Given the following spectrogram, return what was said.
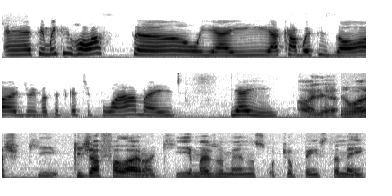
É, tem muita enrolação, e aí acaba o episódio e você fica tipo, ah, mas. E aí? Olha, eu acho que o que já falaram aqui é mais ou menos o que eu penso também.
